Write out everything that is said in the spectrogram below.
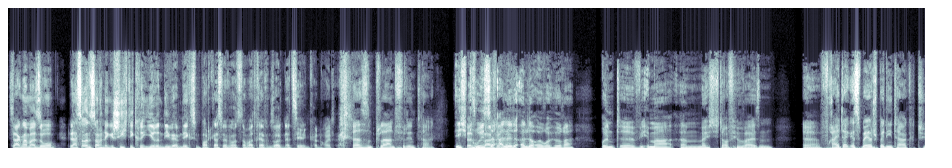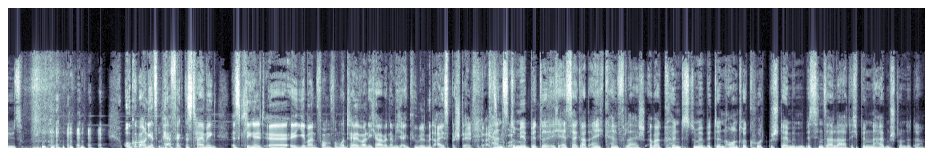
sagen wir mal so, lass uns doch eine Geschichte kreieren, die wir im nächsten Podcast, wenn wir uns nochmal treffen sollten, erzählen können heute. Das ist ein Plan für den Tag. Ich grüße alle, alle eure Hörer und äh, wie immer ähm, möchte ich darauf hinweisen, äh, Freitag ist Baywatch Berlin Tag. Tschüss. oh, guck mal, und jetzt perfektes Timing. Es klingelt äh, jemand vom, vom Hotel, weil ich habe nämlich ein Kübel mit Eis bestellt für 13 Kannst Uhr. du mir bitte, ich esse ja gerade eigentlich kein Fleisch, aber könntest du mir bitte ein Entrecote bestellen mit ein bisschen Salat? Ich bin in einer halben Stunde da.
